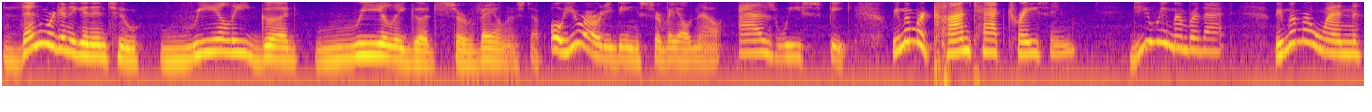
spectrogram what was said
then we're going to get into really good, really good surveillance stuff. Oh, you're already being surveilled now as we speak. Remember contact tracing? Do you remember that? Remember when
